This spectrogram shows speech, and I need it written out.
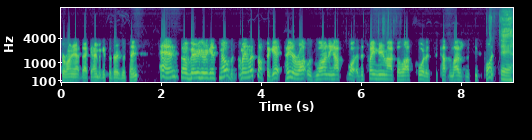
to run out that game against a very good team. And they were very good against Melbourne. I mean, let's not forget, Peter Wright was lining up what at the 20 minute mark of the last quarter to cut the margin to six points yeah,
